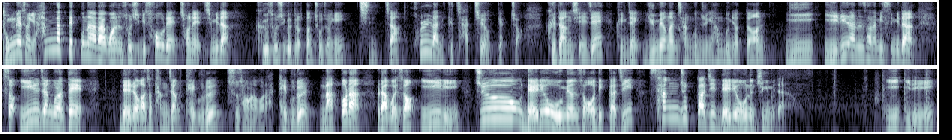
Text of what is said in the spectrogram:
동래성이 함락됐구나라고 하는 소식이 서울에 전해집니다. 그 소식을 들었던 조정이 진짜 혼란 그 자체였겠죠. 그 당시에 이제 굉장히 유명한 장군 중에 한 분이었던 이일이라는 사람이 있습니다. 그래서 이일 장군한테 내려가서 당장 대구를 수성하거라. 대구를 막거라. 라고 해서 이 일이 쭉 내려오면서 어디까지? 상주까지 내려오는 중입니다. 이 일이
